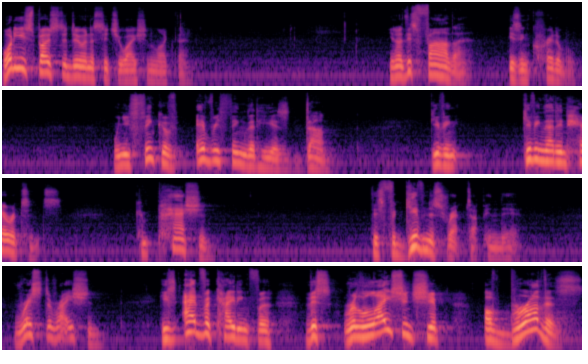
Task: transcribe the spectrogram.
What are you supposed to do in a situation like that? You know, this father is incredible. When you think of everything that he has done, giving, giving that inheritance, compassion, there's forgiveness wrapped up in there, restoration. He's advocating for this relationship of brothers.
